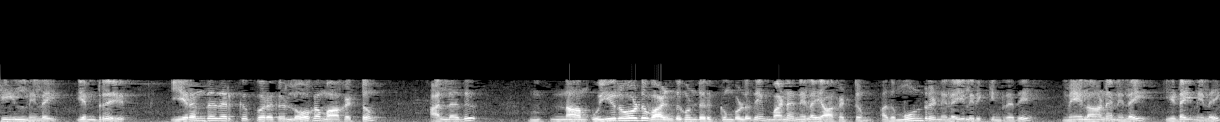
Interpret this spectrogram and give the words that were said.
கீழ்நிலை என்று இறந்ததற்கு பிறகு லோகமாகட்டும் அல்லது நாம் உயிரோடு வாழ்ந்து கொண்டிருக்கும் பொழுதே மனநிலை ஆகட்டும். அது மூன்று நிலையில் இருக்கின்றது. மேலான நிலை இடைநிலை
